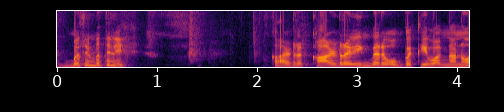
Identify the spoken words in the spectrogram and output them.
ಬರ್ತೀನಿ ಬರ್ತೀನಿ. ಕಾರ್ ಡ್ರೈ ಕಾರ್ ಡ್ರೈವಿಂಗ್ ಬೇರೆ ಹೋಗ್ಬೇಕು ಇವಾಗ ನಾನು.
